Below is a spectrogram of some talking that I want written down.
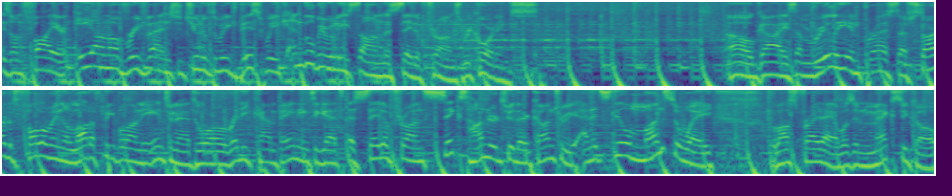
Guy's on fire. Aeon of Revenge, the tune of the week this week, and will be released on the State of Trance recordings. Oh, guys, I'm really impressed. I've started following a lot of people on the internet who are already campaigning to get a State of Trance 600 to their country, and it's still months away. Last Friday, I was in Mexico.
